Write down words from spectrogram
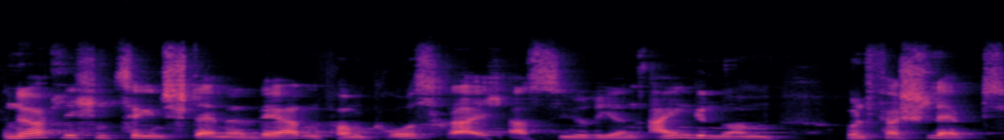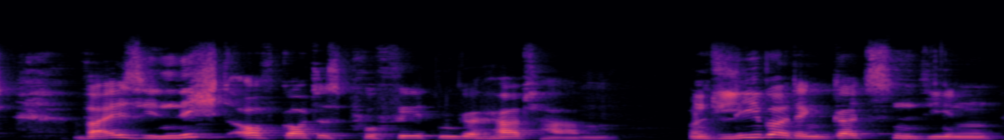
nördlichen zehn Stämme werden vom Großreich Assyrien eingenommen und verschleppt, weil sie nicht auf Gottes Propheten gehört haben und lieber den Götzen dienen,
